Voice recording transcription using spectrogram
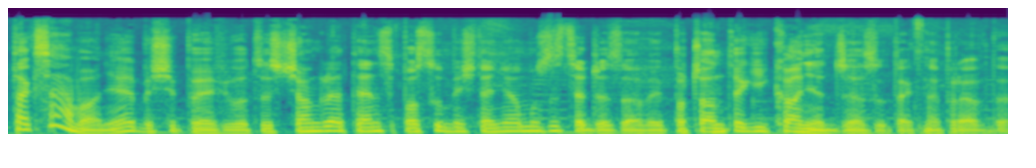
tak samo, nie? By się pojawiło. To jest ciągle ten sposób myślenia o muzyce jazzowej. Początek i koniec jazzu tak naprawdę.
